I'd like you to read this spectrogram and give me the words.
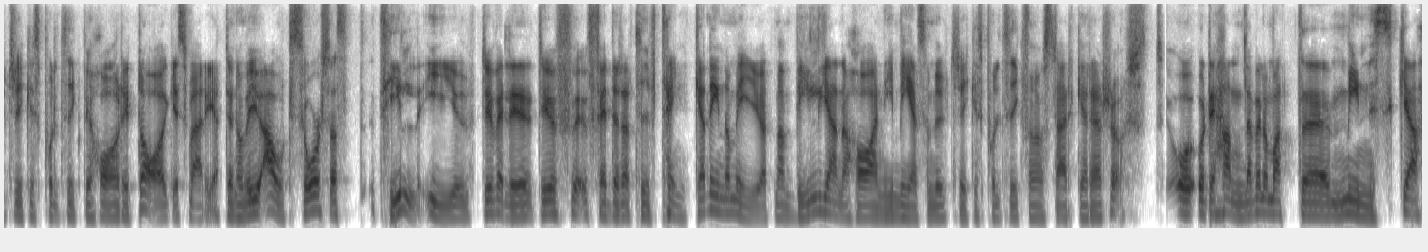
utrikespolitik vi har idag i Sverige, den har vi ju outsourcat till EU. Det är väldigt det är federativt tänkande inom EU, att man vill gärna ha en gemensam utrikespolitik för en starkare röst. Och, och det handlar väl om att eh, minska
